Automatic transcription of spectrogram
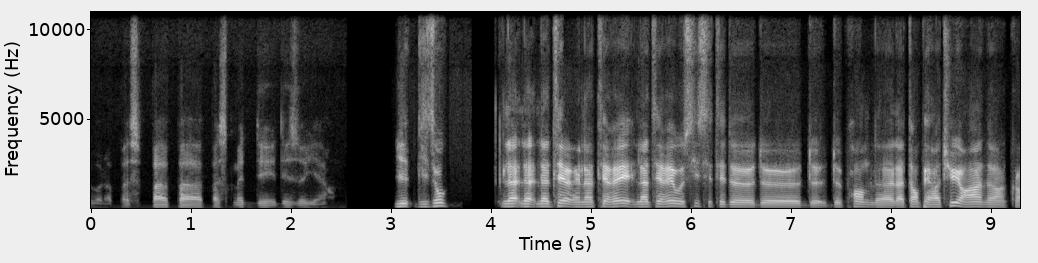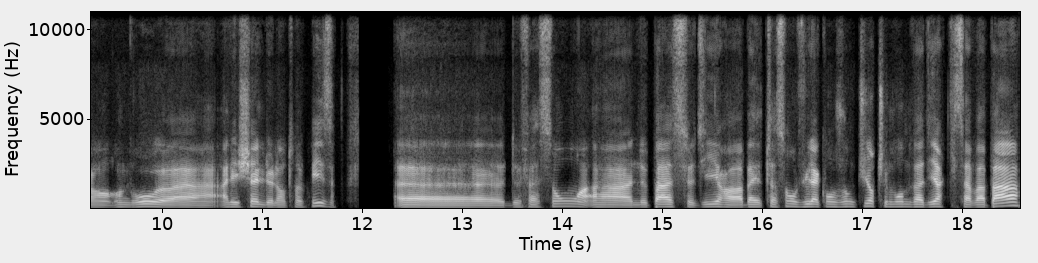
voilà, pas, pas, pas, se mettre des, œillères. Disons L'intérêt, aussi, c'était de, de, de, prendre la, température, hein, donc en, gros, à, l'échelle de l'entreprise, euh, de façon à ne pas se dire, ah, bah, de toute façon, vu la conjoncture, tout le monde va dire que ça va pas.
